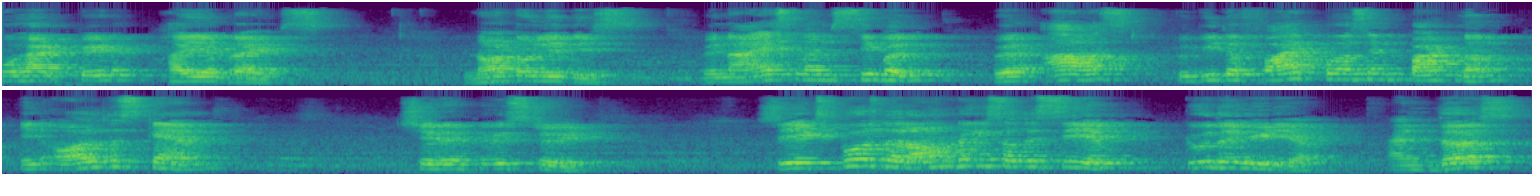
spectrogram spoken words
who had paid higher bribes not only this when IS Ma'am Sibal were asked to be the 5% partner in all the scam, she refused to it. She exposed the wrongdoings of the CM to the media and thus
